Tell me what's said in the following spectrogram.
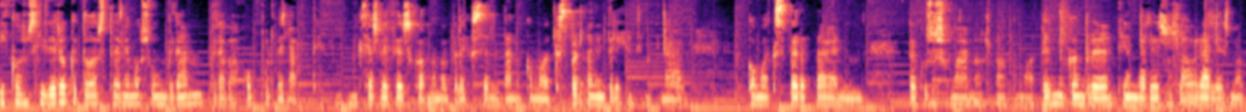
y considero que todos tenemos un gran trabajo por delante. Muchas veces cuando me presentan como experta en inteligencia emocional, como experta en recursos humanos, como técnico en prevención de riesgos laborales, ¿no?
